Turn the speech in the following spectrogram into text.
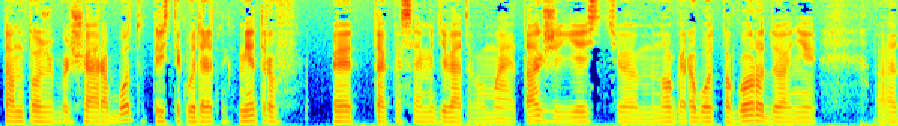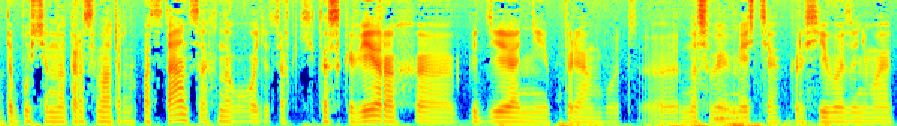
Там тоже большая работа, 300 квадратных метров. Это касаемо 9 мая. Также есть э, много работ по городу. Они, э, допустим, на трансформаторных подстанциях находятся, в каких-то скверах, э, где они прям вот э, на своем месте красиво занимают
